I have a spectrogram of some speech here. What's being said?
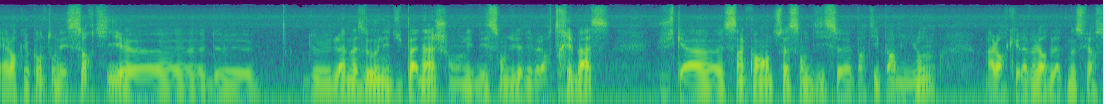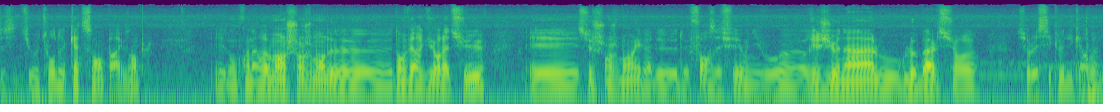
Et alors que quand on est sorti euh, de, de l'Amazone et du Panache, on est descendu à des valeurs très basses, jusqu'à 50, 70 parties par million, alors que la valeur de l'atmosphère se situe autour de 400 par exemple. Et donc on a vraiment un changement d'envergure là-dessus. Et ce changement, il a de, forts effets au niveau euh, régional ou global sur, euh, sur le cycle du carbone.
